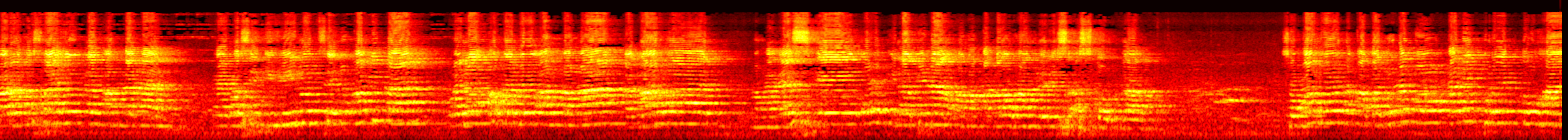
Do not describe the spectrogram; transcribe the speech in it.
Para masayog lang ang kanan. Kaya kasi gihilom sa inyong kapitan, walang kabalo ang mga kagawad, mga SK, o ilabi na mga katawan diri sa Astorga. So ako, nakabalo na mo, kaning proyekto ha,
